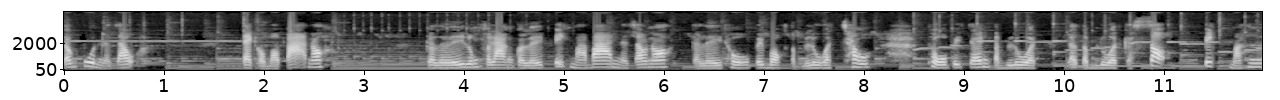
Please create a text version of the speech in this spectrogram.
ต้องปุ้นนะเจ้า แต่ก็บอกป้าเนาะก็เลยลุงฝรั่งก็เลยปิกมาบ้านนะเจ้าเนาะก็เลยโทรไปบอกตำรวจเจ้า โทรไปแจ้งตำรวจ แล้วตำรวจก็เสาะปิกมาเฮื้อ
